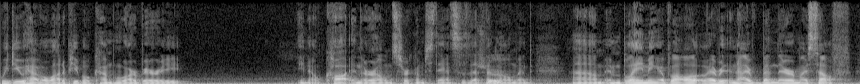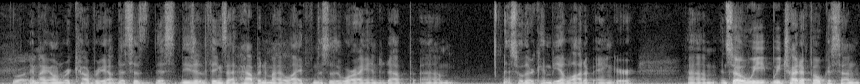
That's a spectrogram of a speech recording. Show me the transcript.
we do have a lot of people come who are very, you know, caught in their own circumstances at sure. the moment, um, and blaming of all everything. And I've been there myself right. in my own recovery of this is this. These are the things that happened in my life, and this is where I ended up. Um, and so there can be a lot of anger, um, and so we we try to focus on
